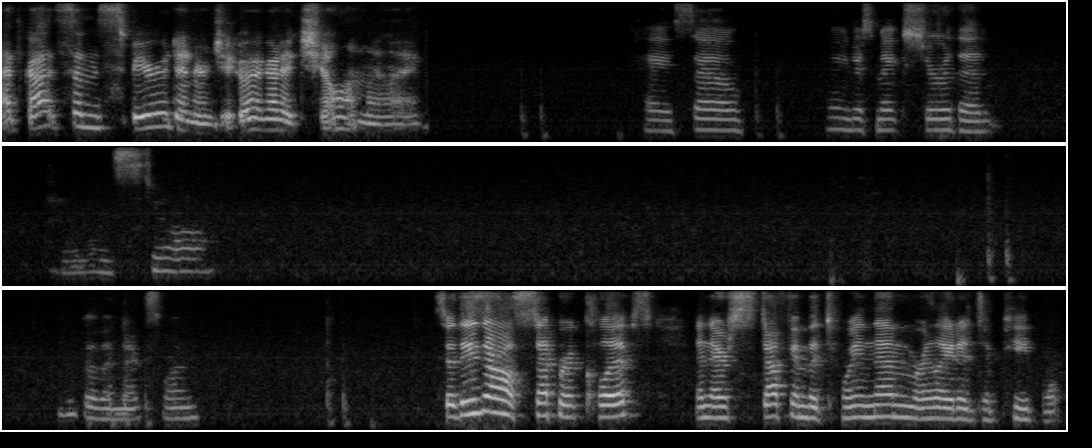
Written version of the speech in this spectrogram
I've got some spirit energy. Oh, I got a chill on my leg. Okay, so let me just make sure that everyone's still. Go to the next one. So these are all separate clips, and there's stuff in between them related to people.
